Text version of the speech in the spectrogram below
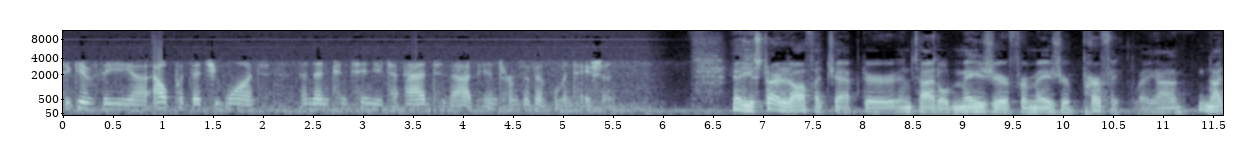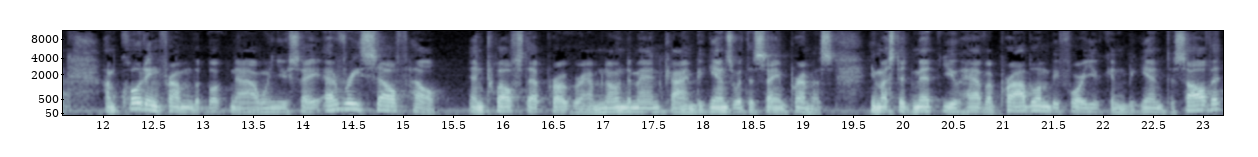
to give the uh, output that you want, and then continue to add to that in terms of implementation. Yeah, you started off a chapter entitled "Measure for Measure Perfectly." I'm not. I'm quoting from the book now when you say every self-help and 12 step program known to mankind begins with the same premise. You must admit you have a problem before you can begin to solve it.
